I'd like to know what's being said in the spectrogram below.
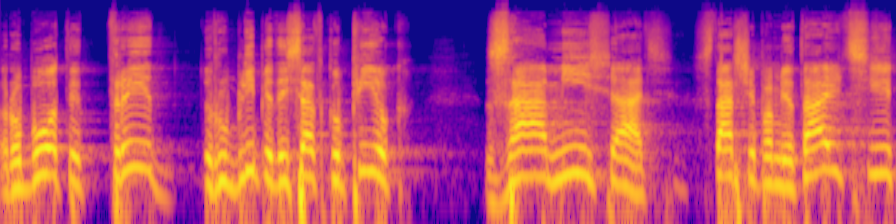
роботи 3 рублі 50 копійок за місяць. Старші пам'ятають ці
